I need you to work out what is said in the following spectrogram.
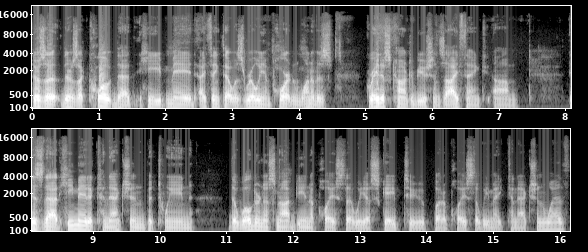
there's a there's a quote that he made. I think that was really important. One of his greatest contributions, I think, um, is that he made a connection between the wilderness not being a place that we escape to, but a place that we make connection with.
